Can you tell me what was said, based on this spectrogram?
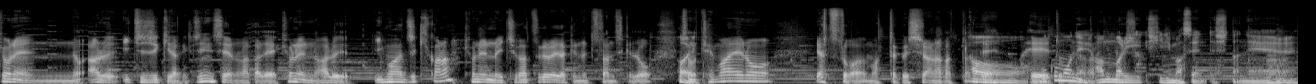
去年のある一時期だけ人生の中で去年のある今時期かな？去年の1月ぐらいだけ塗ってたんですけど、その手前のやつとかは全く知らなかったんで僕もね、とあんまり知りませんでしたね。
